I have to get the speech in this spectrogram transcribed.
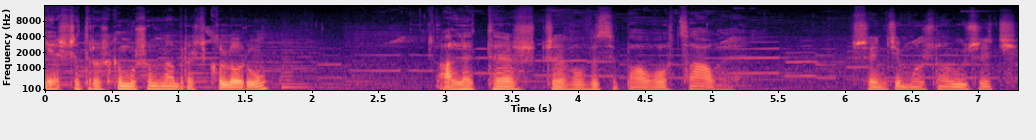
Jeszcze troszkę muszą nabrać koloru, ale też drzewo wysypało całe. Wszędzie można ujrzeć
